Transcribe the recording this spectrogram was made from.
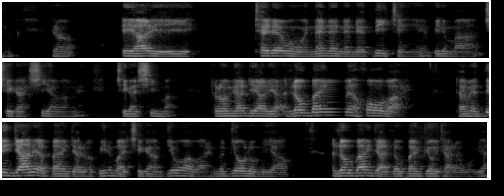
နော်အဲတော့တရားတွေထဲထဲဝင်ဝင်နဲ့နဲ့နဲ့နဲ့သိချင်ရင်ပြီးတော့မှအခြေခံရှိရပါမယ်အခြေခံရှိမှတော်တော်များတရားတွေအလုံးပိုင်းနဲ့ဟောပါတယ်ဒါပေမဲ့သင်ကြားတဲ့အပိုင်းကြတော့ပြီးတော့မှအခြေခံပြောရပါတယ်မပြောလို့မရဘူးအလုံးပိုင်းကြလုံးပိုင်းပြောကြတာပေါ့ဗျာ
